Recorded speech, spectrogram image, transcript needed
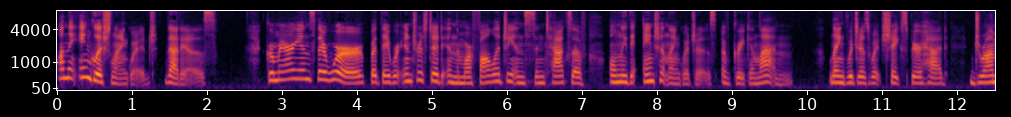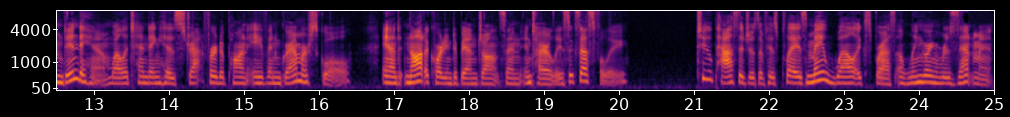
On the English language, that is. Grammarians there were, but they were interested in the morphology and syntax of only the ancient languages of Greek and Latin, languages which Shakespeare had drummed into him while attending his Stratford upon Avon grammar school and not, according to Ben Jonson, entirely successfully. Two passages of his plays may well express a lingering resentment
